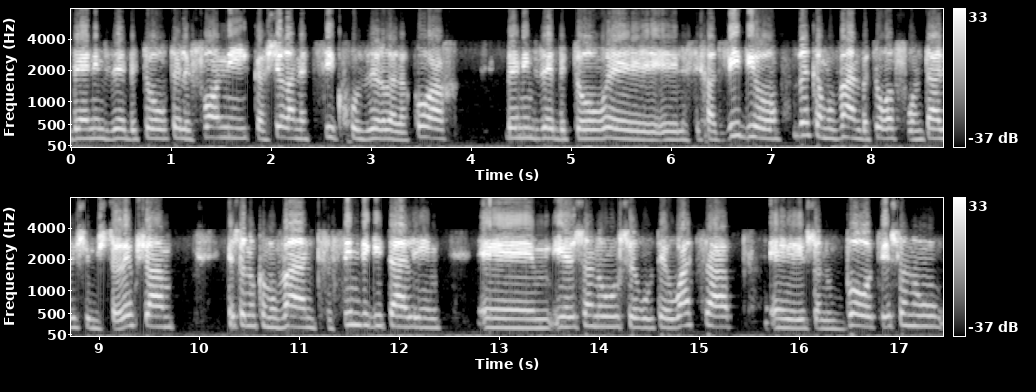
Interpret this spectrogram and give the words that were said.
בין אם זה בתור טלפוני, כאשר הנציג חוזר ללקוח, בין אם זה בתור לשיחת וידאו, וכמובן בתור הפרונטלי שמשתלב שם. יש לנו כמובן טפסים דיגיטליים, יש לנו שירותי וואטסאפ, יש לנו בוט, יש לנו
